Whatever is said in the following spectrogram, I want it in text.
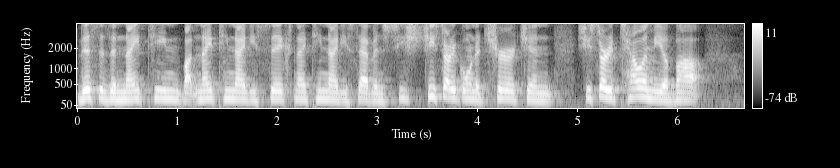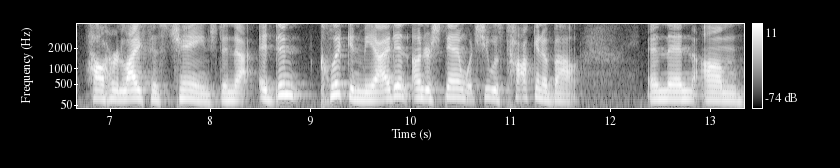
this is in 19, about 1996, 1997. She, she started going to church and she started telling me about how her life has changed. And it didn't click in me. I didn't understand what she was talking about. And then um,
